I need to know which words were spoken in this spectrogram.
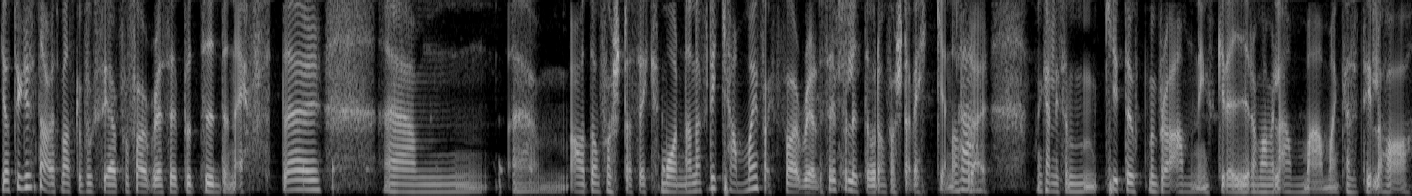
Jag tycker snarare att man ska fokusera på att förbereda sig på tiden efter um, um, ja, de första sex månaderna. För det kan man ju faktiskt förbereda sig på lite och de första veckorna. Och ja. sådär. Man kan liksom kitta upp med bra amningsgrejer om man vill amma. Man kan se till att ha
